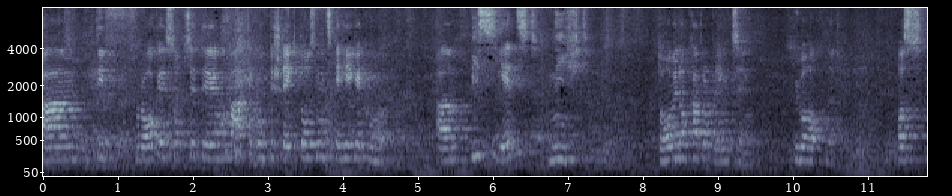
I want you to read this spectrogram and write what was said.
ähm, die Frage ist, ob sie die Homatik und die Steckdosen ins Gehege kommen. Ähm, bis jetzt nicht. Da habe ich noch kein Problem gesehen. Überhaupt nicht. Aus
